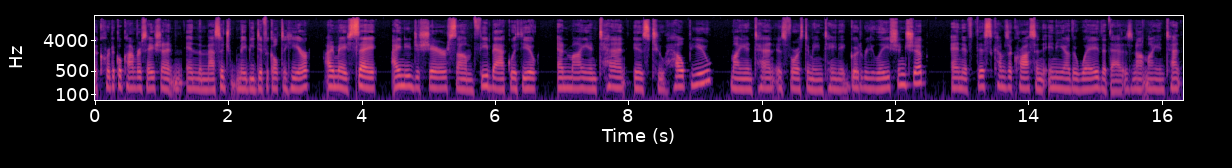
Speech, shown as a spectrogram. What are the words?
a critical conversation and the message may be difficult to hear. I may say, I need to share some feedback with you, and my intent is to help you. My intent is for us to maintain a good relationship. And if this comes across in any other way that that is not my intent,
